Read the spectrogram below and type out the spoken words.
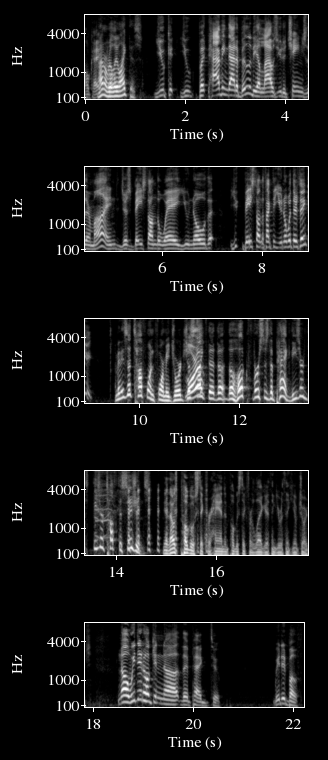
Okay, I don't really like this." you could you, but having that ability allows you to change their mind just based on the way you know that you based on the fact that you know what they're thinking. I mean, this is a tough one for me, George. Just Laura? like the, the the hook versus the peg. These are these are tough decisions. Yeah, that was pogo stick for hand and pogo stick for leg. I think you were thinking of George. No, we did hook in uh, the peg too. We did both.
